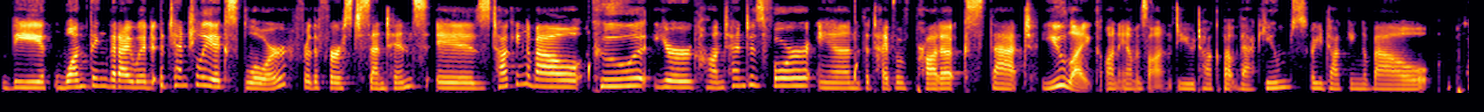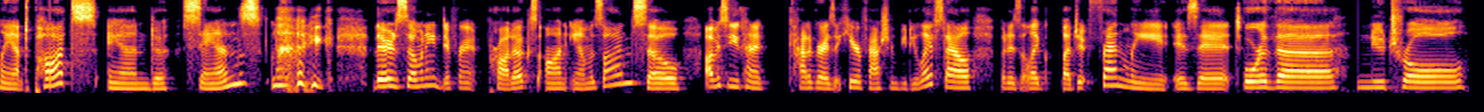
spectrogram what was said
The one thing that I would potentially explore for the first sentence is talking about who your content is for and the type of products that you like on Amazon. Do you talk about vacuums? Are you talking about plant pots and sands? like there's so many different products on Amazon. So obviously you kind of categorize it here fashion beauty lifestyle but is it like budget friendly is it for the neutral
